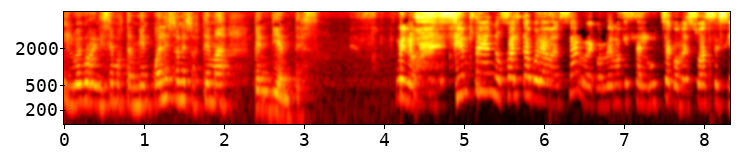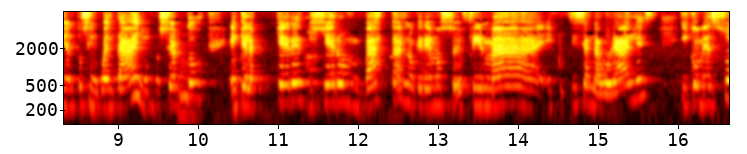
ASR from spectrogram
Y luego revisemos también cuáles son esos temas pendientes. Bueno, siempre nos falta por avanzar. Recordemos que esta lucha comenzó hace 150 años, ¿no es cierto? Mm. En que las mujeres dijeron, basta, no queremos sufrir más injusticias laborales, y comenzó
